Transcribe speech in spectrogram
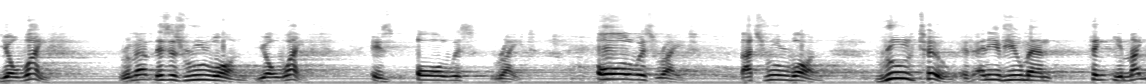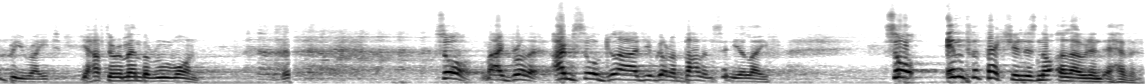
your wife, remember, this is rule one your wife is always right. Always right. That's rule one. Rule two, if any of you men think you might be right, you have to remember rule one. So, my brother, I'm so glad you've got a balance in your life. So, imperfection is not allowed into heaven.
